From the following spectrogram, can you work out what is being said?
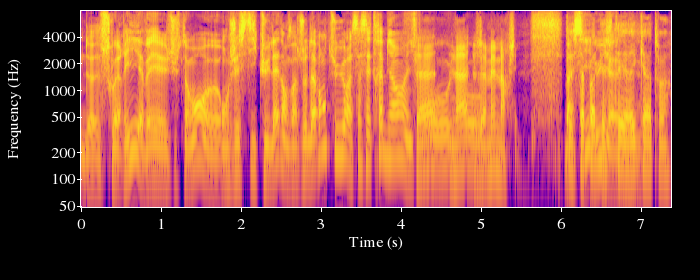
de Swery, avait justement, euh, on gesticulait dans un jeu d'aventure, et ça, c'est très bien. Il ça faut- il n'a faut- jamais marché. Bah, T'as si, pas lui, il testé Erika, toi?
